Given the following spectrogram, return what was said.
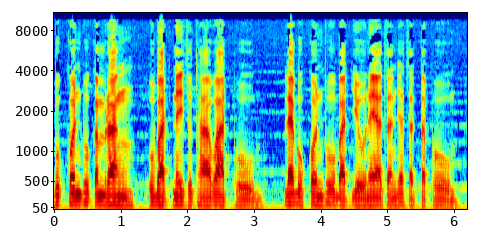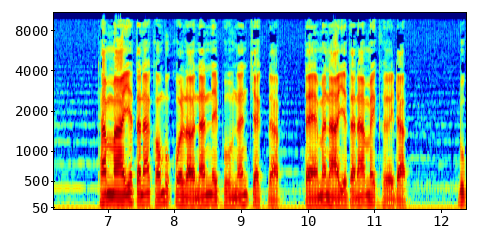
บุคคลผู้กำลัง อุบัติในสุทาวาสภูมิ และบุคคลผู้บัติอยู่ในอสัญญสัตตภูมิธรรมายตนะของบุคคลเหล่านั้นในภูมินั้นจักดับ แต่มนายตนะไม่เคยดับ บุค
